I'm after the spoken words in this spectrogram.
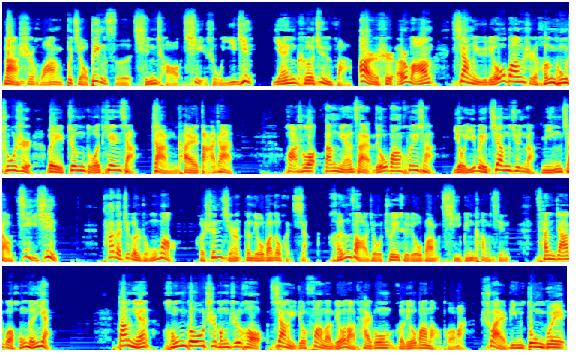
那始皇不久病死，秦朝气数已尽，严苛峻法，二世而亡。项羽、刘邦是横空出世，为争夺天下展开大战。话说当年在刘邦麾下有一位将军呐，名叫纪信，他的这个容貌。和身形跟刘邦都很像，很早就追随刘邦起兵抗秦，参加过鸿门宴。当年鸿沟之盟之后，项羽就放了刘老太公和刘邦老婆嘛，率兵东归。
